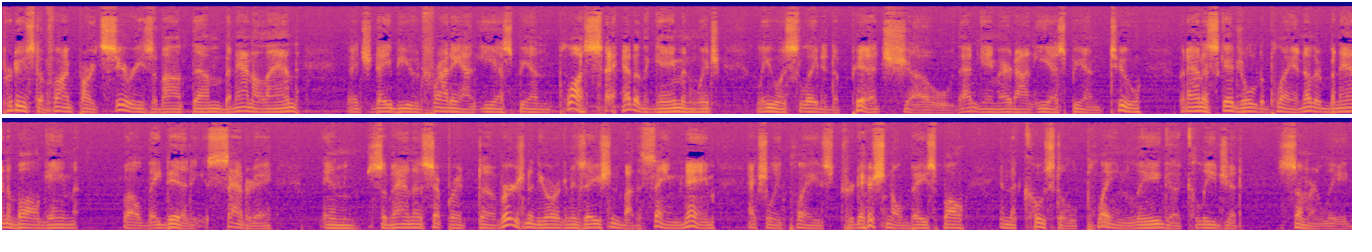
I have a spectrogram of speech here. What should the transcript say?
produced a five-part series about them, Banana Land, which debuted Friday on ESPN Plus ahead of the game in which Lee was slated to pitch. Uh, that game aired on ESPN two. Banana scheduled to play another banana ball game. Well, they did Saturday in Savannah. Separate uh, version of the organization by the same name actually plays traditional baseball in the Coastal Plain League, a collegiate summer league.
